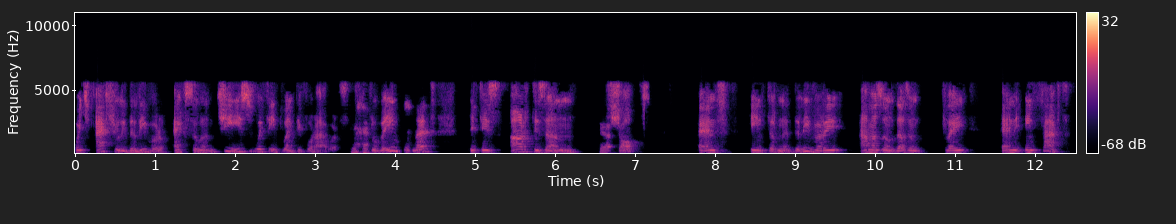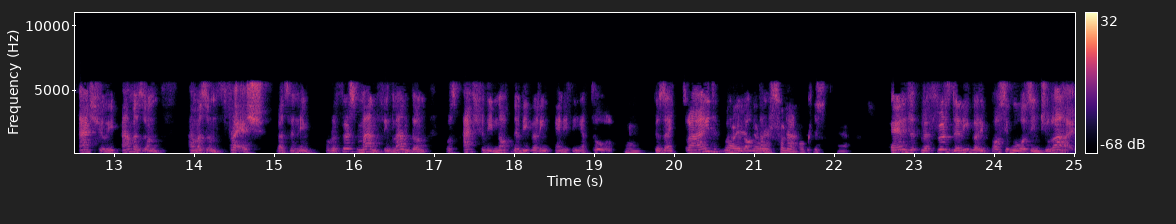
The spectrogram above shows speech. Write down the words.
which actually deliver excellent cheese within 24 hours. through the internet, it is artisan yeah. shops and internet delivery. Amazon doesn't play any. In fact, actually, Amazon Amazon Fresh, was the name, for the first month in London, was actually not delivering anything at all. Mm. Because I tried when oh, the lockdown started, yeah. and the first delivery possible was in July,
